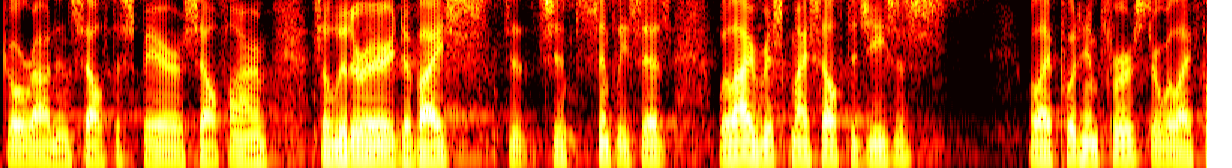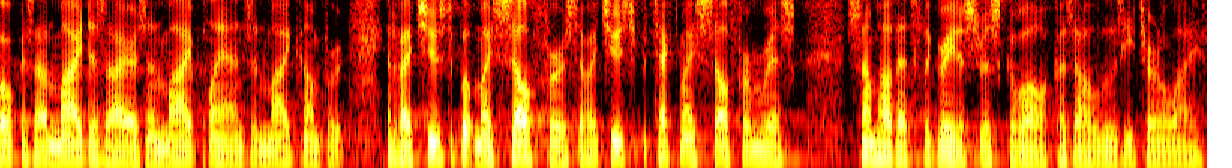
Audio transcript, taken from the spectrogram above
go around in self despair or self harm. It's a literary device that simply says, Will I risk myself to Jesus? Will I put him first or will I focus on my desires and my plans and my comfort? And if I choose to put myself first, if I choose to protect myself from risk, somehow that's the greatest risk of all because I'll lose eternal life.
